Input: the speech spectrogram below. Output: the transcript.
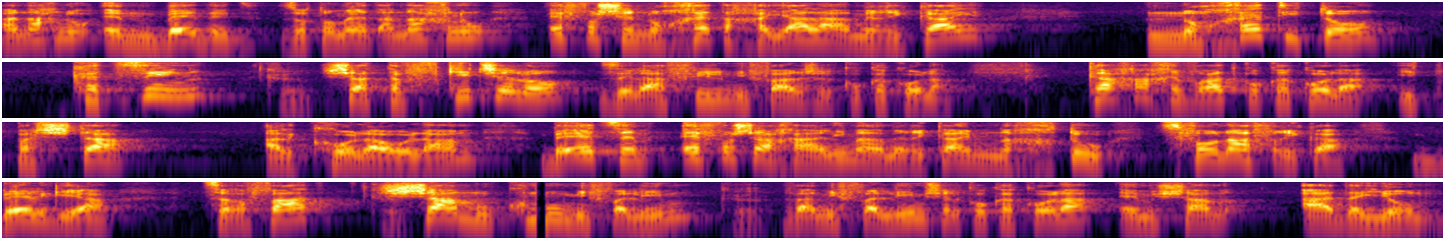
אנחנו embedded, זאת אומרת, אנחנו, איפה שנוחת החייל האמריקאי, נוחת איתו קצין, כן. שהתפקיד שלו זה להפעיל מפעל של קוקה קולה. ככה חברת קוקה קולה התפשטה על כל העולם. בעצם איפה שהחיילים האמריקאים נחתו, צפון אפריקה, בלגיה, צרפת, כן. שם הוקמו מפעלים, כן. והמפעלים של קוקה קולה הם שם עד היום.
